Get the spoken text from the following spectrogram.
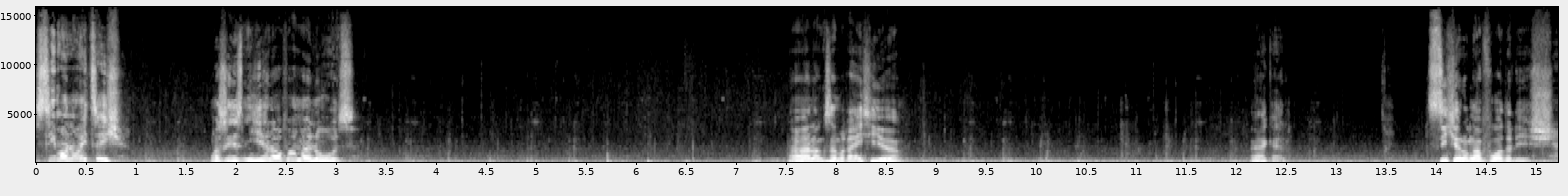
97! Was ist denn hier auf einmal los? Ah, langsam reich hier. Ja, geil. Sicherung erforderlich.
